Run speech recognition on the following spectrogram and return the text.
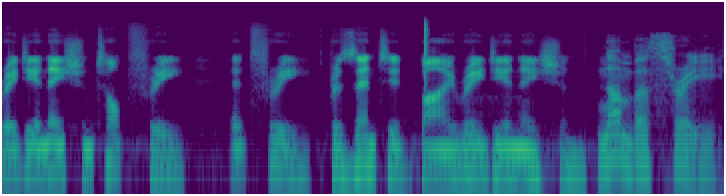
Radionation Top 3 at 3, presented by Radionation. Number 3.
